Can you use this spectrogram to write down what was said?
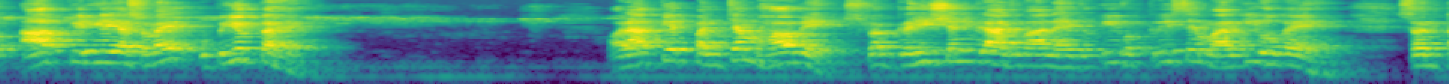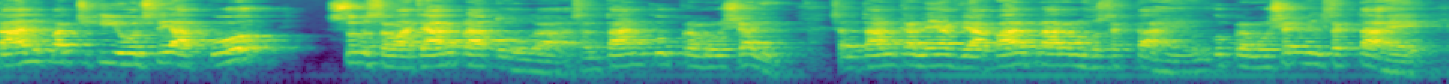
तो आपके लिए यह समय उपयुक्त है। और आपके पंचम भाव में स्वग्रही शनि विराजमान है, जो कि वक्री से मार्गी हो गए हैं। संतान पक्ष की ओर से आपको शुभ समाचार प्राप्त होगा। संतान को प्रमोशन, संतान का नया व्यापार प्रारंभ हो सकता है, उनको प्रमोशन मिल सकता है।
